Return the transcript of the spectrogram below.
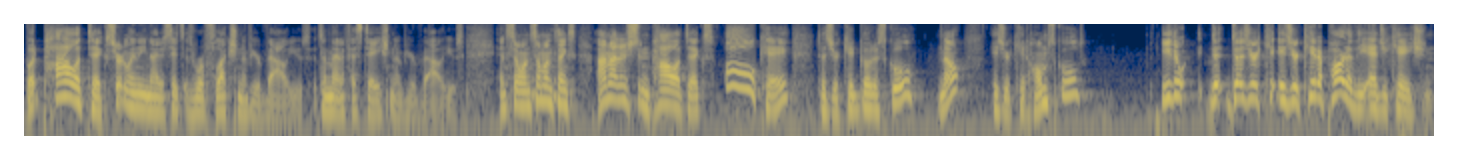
But politics, certainly in the United States, is a reflection of your values. It's a manifestation of your values. And so when someone thinks, I'm not interested in politics, oh, okay. Does your kid go to school? No. Is your kid homeschooled? Either does your is your kid a part of the education,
